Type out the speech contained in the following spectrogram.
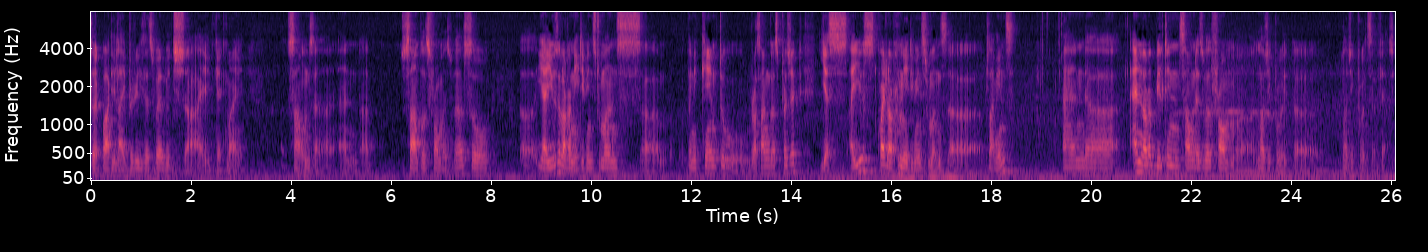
third party libraries as well which i get my sounds uh, and uh, samples from as well so uh, yeah i use a lot of native instruments um, when it came to rasanga's project yes i used quite a lot of native instruments plugins and uh, and a lot of built-in sound as well from uh, Logic Pro uh, Logic Pro itself. Yeah. So.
